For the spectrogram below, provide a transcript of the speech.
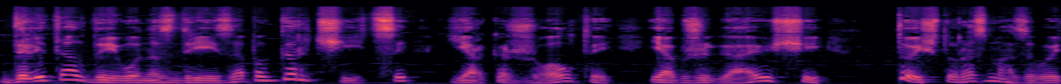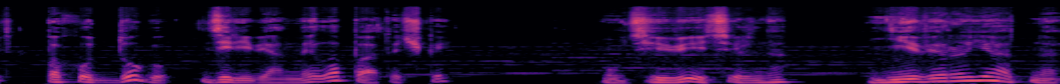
Долетал до его ноздрей запах горчицы, ярко-желтой и обжигающей, той, что размазывают по хот-догу деревянной лопаточкой. Удивительно, невероятно,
